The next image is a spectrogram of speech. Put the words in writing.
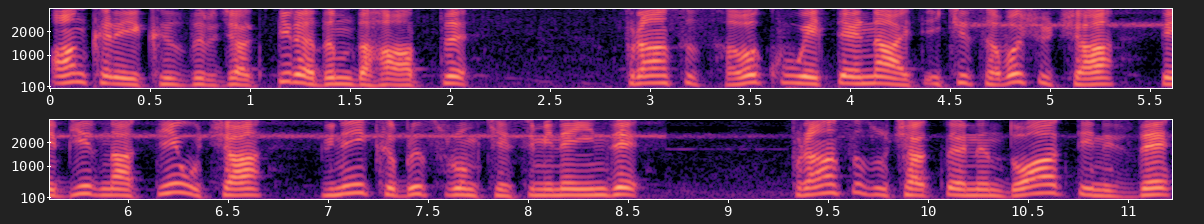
Ankara'yı kızdıracak bir adım daha attı. Fransız Hava Kuvvetleri'ne ait iki savaş uçağı ve bir nakliye uçağı Güney Kıbrıs Rum kesimine indi. Fransız uçaklarının Doğu Akdeniz'de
